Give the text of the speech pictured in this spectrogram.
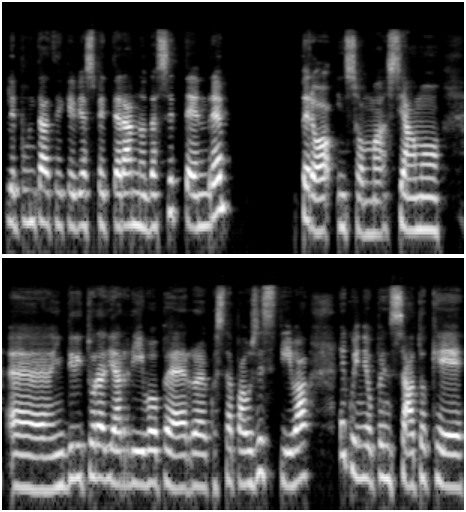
le puntate che vi aspetteranno da settembre però insomma siamo eh, addirittura di arrivo per questa pausa estiva e quindi ho pensato che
